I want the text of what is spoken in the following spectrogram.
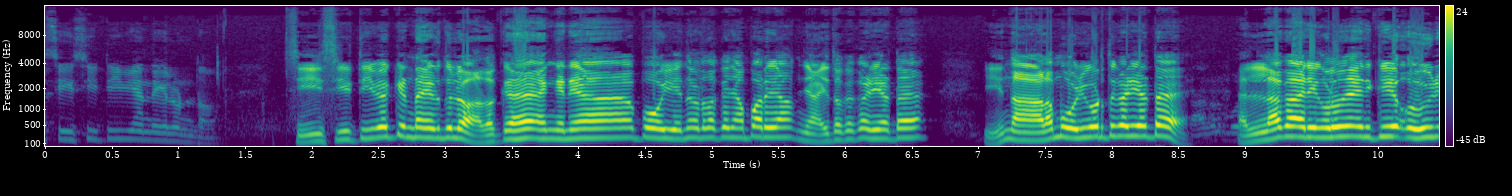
സി സി ടി വി എന്തെങ്കിലും ഉണ്ടോ? സി സി ടി വി ഒക്കെ ഉണ്ടായിരുന്നല്ലോ അതൊക്കെ എങ്ങനെയാ പോയി എന്നുള്ളതൊക്കെ ഞാൻ പറയാം. ഞാൻ ഇതൊക്കെ കഴിയട്ടെ. ഈ നാളെ മൊഴി കൊടുത്ത് കഴിയട്ടെ. എല്ലാ കാര്യങ്ങളും എനിക്ക് ഒരു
